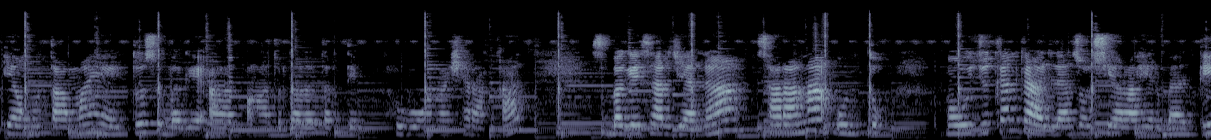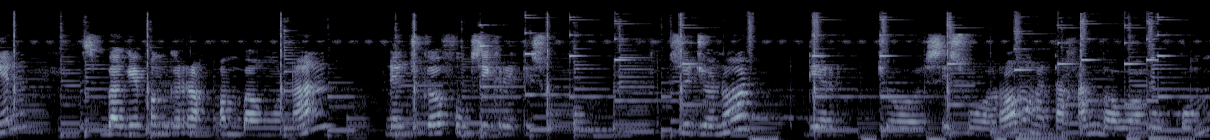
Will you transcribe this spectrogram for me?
yang utama yaitu sebagai alat pengatur tata tertib hubungan masyarakat, sebagai sarjana, sarana untuk mewujudkan keadilan sosial lahir batin, sebagai penggerak pembangunan, dan juga fungsi kritis hukum. Sujono Dirjo Sisworo mengatakan bahwa hukum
